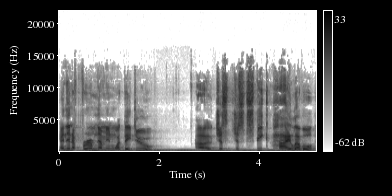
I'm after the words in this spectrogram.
And then affirm them in what they do. Uh, just, just speak high level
